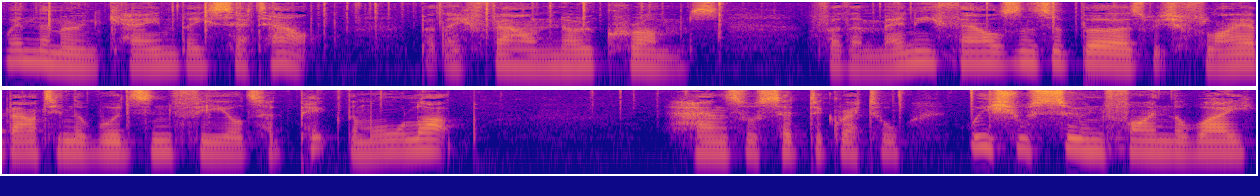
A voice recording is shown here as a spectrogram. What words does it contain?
When the moon came, they set out, but they found no crumbs, for the many thousands of birds which fly about in the woods and fields had picked them all up. Hansel said to Gretel, We shall soon find the way.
